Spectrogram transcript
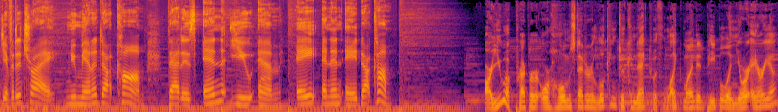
Give it a try. Numanna.com. That is N U M A N N A.com. Are you a prepper or homesteader looking to connect with like minded people in your area?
